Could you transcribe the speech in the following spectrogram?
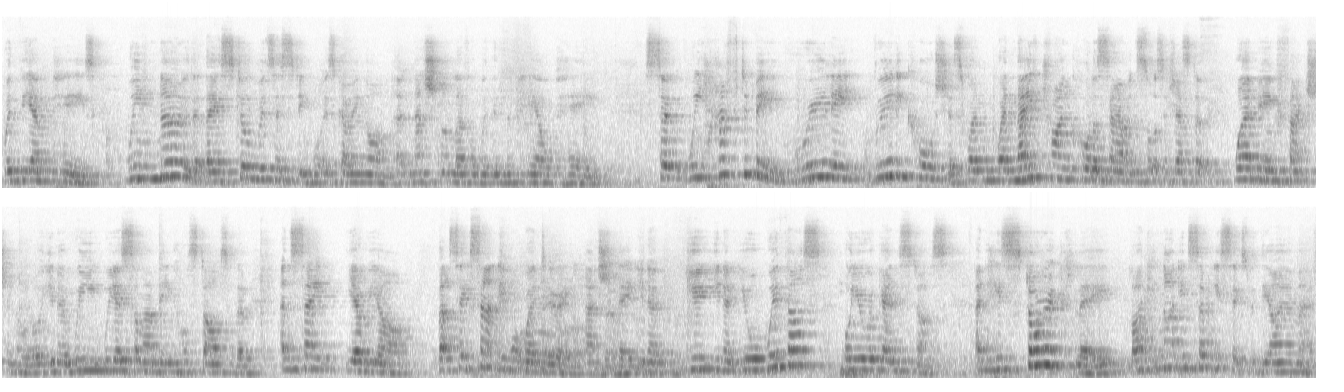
with the MPs. We know that they are still resisting what is going on at national level within the PLP. So we have to be really, really cautious when, when they try and call us out and sort of suggest that we're being factional or, you know, we, we are somehow being hostile to them and say, yeah, we are. That's exactly what we're doing, actually. You know, you, you know, you're with us or you're against us. And historically, like in 1976 with the IMF,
